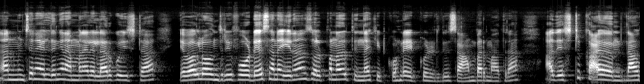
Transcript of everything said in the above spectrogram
ನಾನು ಮುಂಚೆನೇ ಹೇಳ್ದಂಗೆ ನಮ್ಮ ಮನೇಲಿ ಎಲ್ಲರಿಗೂ ಇಷ್ಟ. ಯಾವಾಗಲೂ ಒಂದು ತ್ರೀ ಫೋರ್ ಡೇಸ್ ಅನ್ನೋ ಏನೋ ಸ್ವಲ್ಪನಾದ್ರೂ ತಿನ್ನೋಕೆ ಇಟ್ಕೊಂಡೇ ಇಟ್ಕೊಂಡಿರ್ತೀವಿ ಸಾಂಬಾರು ಮಾತ್ರ. ಅದೆಷ್ಟು ಕಾಯಿ, ನಾವು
